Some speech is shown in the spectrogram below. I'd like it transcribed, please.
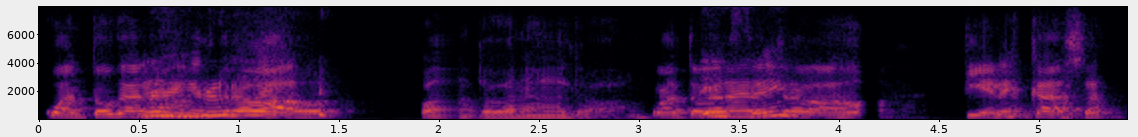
¿cuánto ganas en el trabajo? ¿Cuánto ganas en el trabajo? ¿Cuánto Sí, ganas en el sí. trabajo? ¿Tienes casa?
